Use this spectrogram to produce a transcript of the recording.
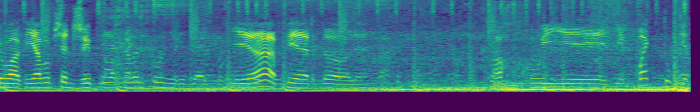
Чувак, я вообще джип. Ти як на лендкрузері, блядь. Я пердоля. Охуеть, ебать тупит.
